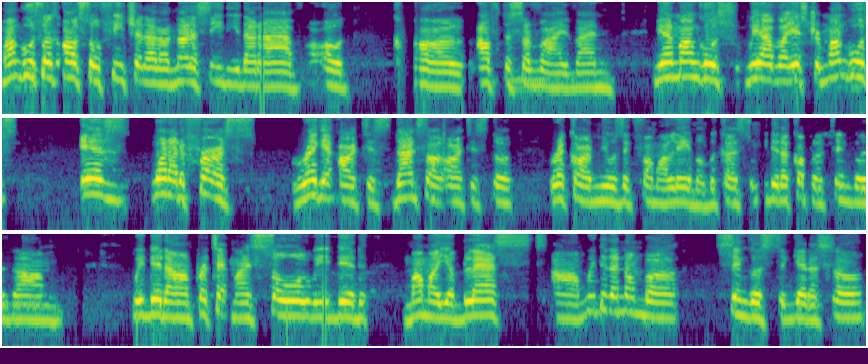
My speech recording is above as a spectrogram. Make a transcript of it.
Mongoose was also featured on another CD that I have out called After Survive. And me and Mongoose, we have a history. Mongoose is one of the first reggae artists, dancehall artists to record music from our label because we did a couple of singles. Um, we did um, Protect My Soul, we did Mama You Bless, um, we did a number of singles together. So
